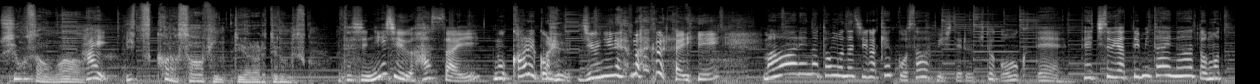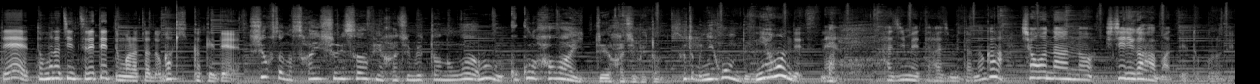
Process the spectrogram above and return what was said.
志保さんは、はい。いつからサーフィンってやられてるんですか？私28歳もうかれこれ12年前ぐらい 周りの友達が結構サーフィンしてる人が多くてで一度やってみたいなと思って友達に連れてってもらったのがきっかけで。志保さんが最初にサーフィン始めたのは、うん。ここのハワイで始めたんですそれとも日本で。日本でですね初めて始めたのが湘南の七里ヶ浜っていうところで。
